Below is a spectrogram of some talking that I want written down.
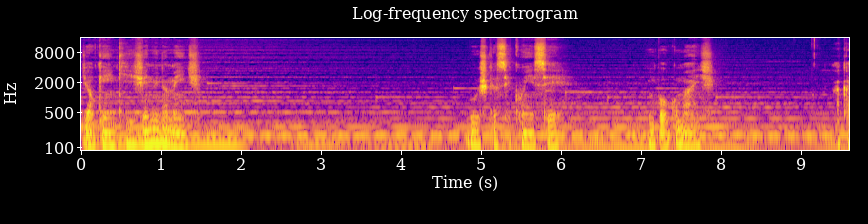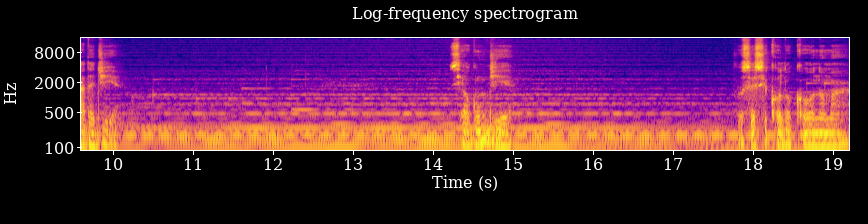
de alguém que genuinamente busca se conhecer um pouco mais a cada dia. Se algum dia você se colocou numa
